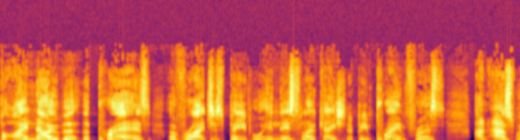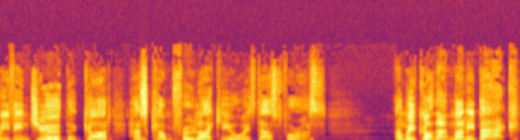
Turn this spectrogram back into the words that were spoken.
But I know that the prayers of righteous people in this location have been praying for us. And as we've endured, that God has come through like He always does for us. And we've got that money back.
